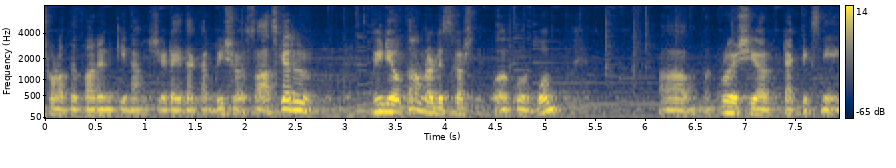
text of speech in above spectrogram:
ছড়াতে পারেন কিনা সেটাই দেখার বিষয়। সো আজকের ভিডিওতে আমরা ডিসকাস করব ক্রোয়েশিয়ার ট্যাকটিক্স নিয়ে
